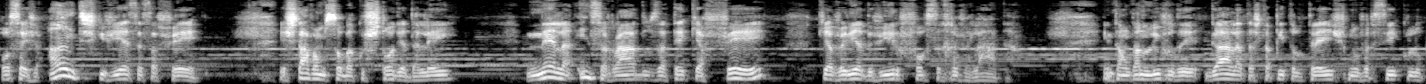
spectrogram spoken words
ou seja, antes que viesse essa fé, estávamos sob a custódia da lei, nela encerrados até que a fé que haveria de vir fosse revelada. Então está no livro de Gálatas, capítulo 3, no versículo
